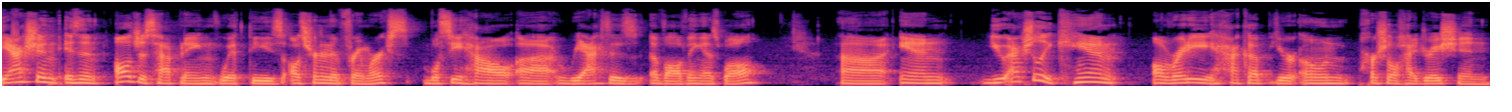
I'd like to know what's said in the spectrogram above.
the action isn't all just happening with these alternative frameworks. We'll see how uh, React is evolving as well. Uh, and you actually can already hack up your own partial hydration.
